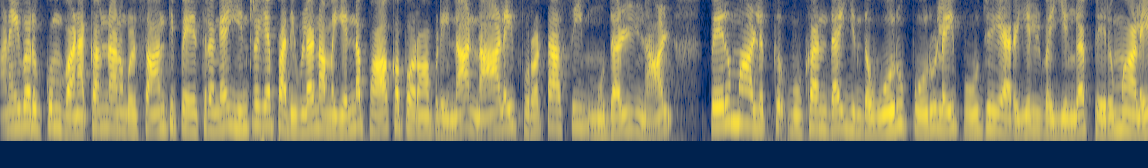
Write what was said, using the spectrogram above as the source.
அனைவருக்கும் வணக்கம். நான் உங்கள் சாந்தி பேசுகிறேங்க இன்றைய பதிவில் நம்ம என்ன பார்க்க போகிறோம் அப்படின்னா நாளை புரட்டாசி முதல் நாள் பெருமாளுக்கு உகந்த இந்த ஒரு பொருளை பூஜை அறையில் வையுங்க. பெருமாளே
